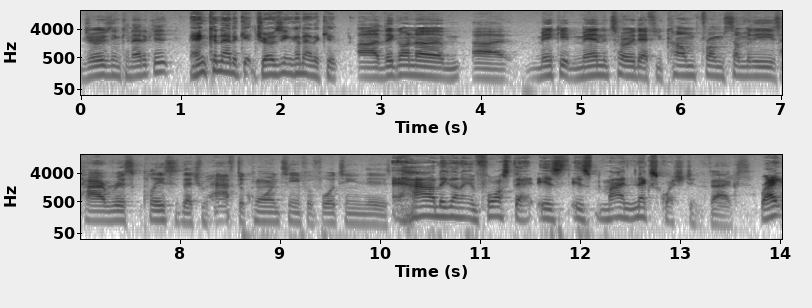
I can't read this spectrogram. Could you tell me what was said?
Jersey and Connecticut, And Connecticut, Jersey and Connecticut. uh, they're gonna uh, make it mandatory that if you come from some of these high risk places, that you have to quarantine for 14 days. And how are they going to enforce that is is my next question. Facts. Right?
